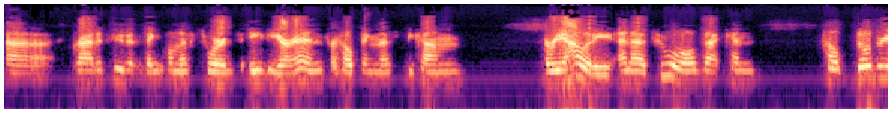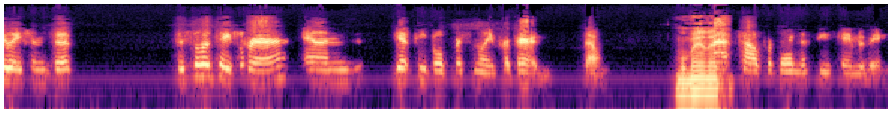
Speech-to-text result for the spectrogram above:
uh, gratitude and thankfulness towards ADRN for helping this become a reality and a tool that can help build relationships, facilitate prayer, and get people personally prepared. So Well, man, that's, that's how preparedness peace came to be.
